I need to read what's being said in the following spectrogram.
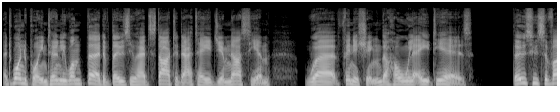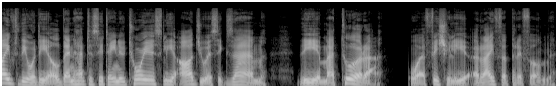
At one point, only one third of those who had started at a gymnasium were finishing the whole eight years. Those who survived the ordeal then had to sit a notoriously arduous exam, the Matura, or officially Reifeprüfung.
